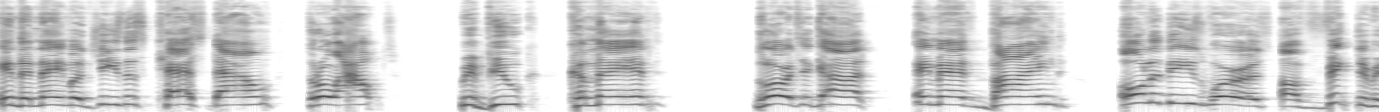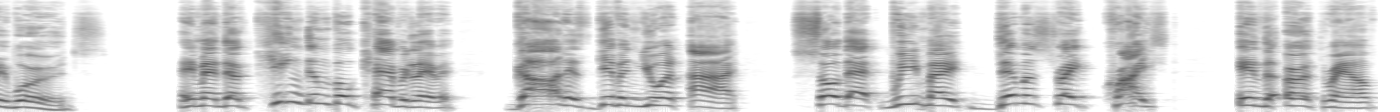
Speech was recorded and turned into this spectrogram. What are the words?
In the name of Jesus, cast down, throw out, rebuke, command, glory to God, amen, bind. All of these words are victory words. Amen. They're kingdom vocabulary God has given you and I so that we may demonstrate Christ in the earth realm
